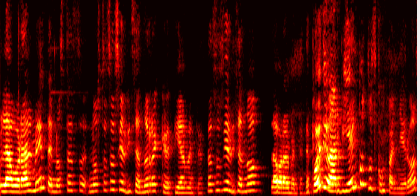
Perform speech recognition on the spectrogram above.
laboralmente, no estás, no estás socializando recreativamente, estás socializando laboralmente. Te puedes llevar bien con tus compañeros,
